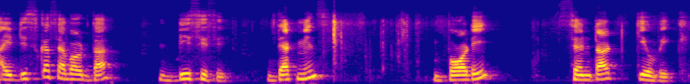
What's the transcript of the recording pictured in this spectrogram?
I discuss about the BCC that means body centered cubic.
